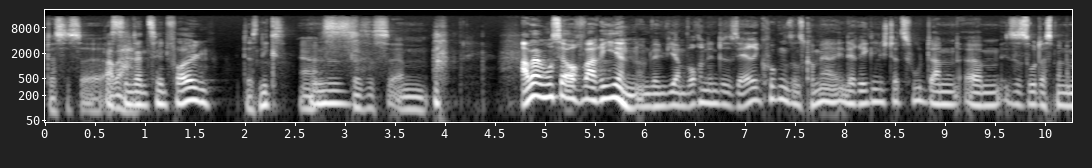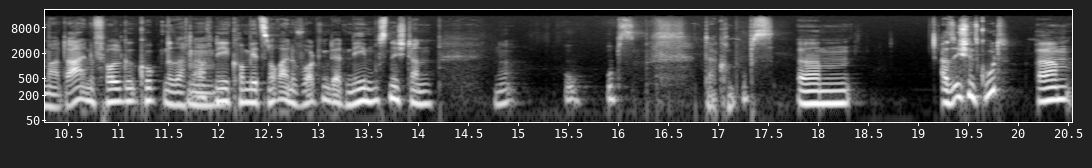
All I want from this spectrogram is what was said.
Das ist, äh, Was aber sind denn zehn Folgen? das ist nix. Ja, Das ist- das ist, ähm, aber man muss ja auch variieren. Und wenn wir am Wochenende Serie gucken, sonst kommen wir ja in der Regel nicht dazu, dann ähm, ist es so, dass man immer da eine Folge guckt und dann sagt, ach nee, komm jetzt noch eine Walking Dead. Nee, muss nicht, dann, ne? Oh, ups. Da kommt ups. Ähm, also ich finde es gut. Ähm,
